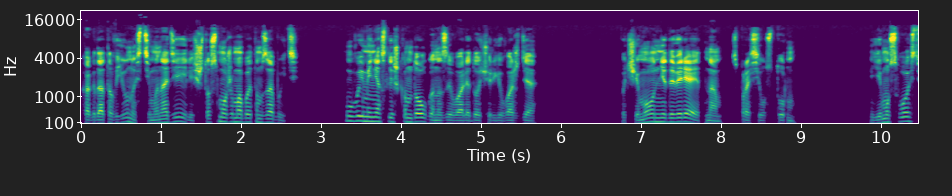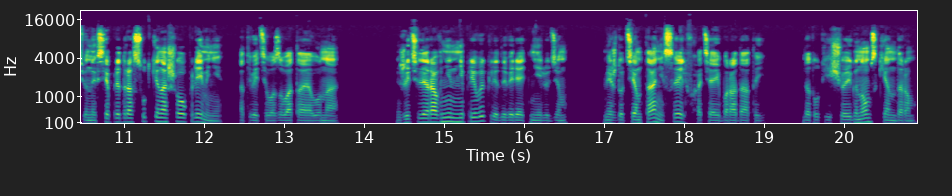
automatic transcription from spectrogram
Когда-то в юности мы надеялись, что сможем об этом забыть. Увы, меня слишком долго называли дочерью вождя». «Почему он не доверяет нам?» — спросил Стурм. «Ему свойственны все предрассудки нашего племени», — ответила Золотая Луна. «Жители равнин не привыкли доверять нелюдям. Между тем Танис эльф, хотя и бородатый. Да тут еще и гном с кендером».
